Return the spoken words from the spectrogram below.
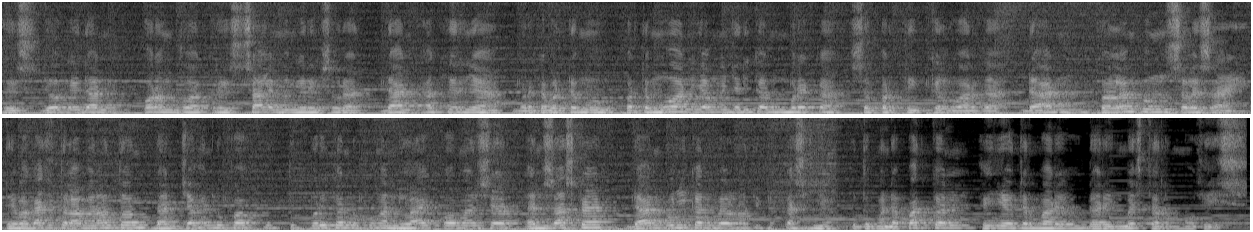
Chris. Georgie dan orang tua Chris saling mengirim surat dan akhirnya mereka bertemu. Pertemuan yang menjadikan mereka seperti keluarga dan film pun selesai. Terima kasih telah menonton dan jangan lupa untuk berikan dukungan like, comment, share, and subscribe dan bunyikan bel notifikasinya untuk mendapatkan video terbaru dari Master Movies.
